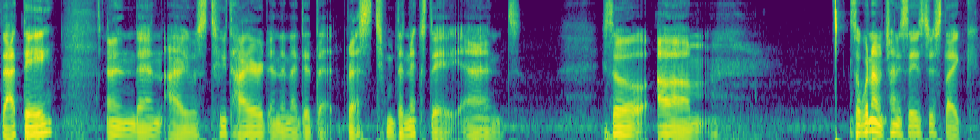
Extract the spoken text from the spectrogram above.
that day and then I was too tired and then I did that rest the next day. And so um so what I'm trying to say is just like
